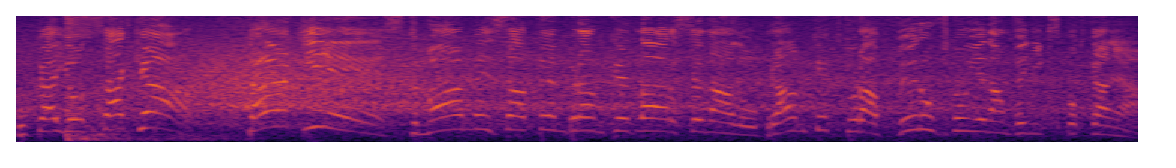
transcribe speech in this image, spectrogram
Bukayo Saka! Tak jest! Mamy zatem bramkę dla Arsenalu. Bramkę, która wyrównuje nam wynik spotkania.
